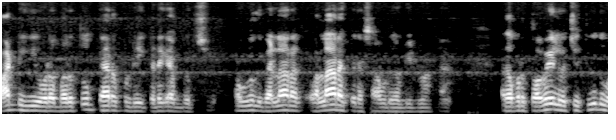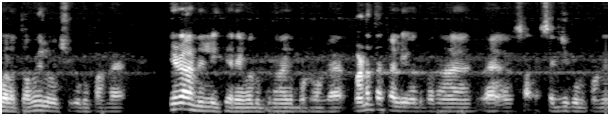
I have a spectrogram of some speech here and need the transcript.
பாட்டியோட மருத்துவம் பேரப்புள்ளி கிடைக்காம போச்சு அவங்க வந்து வெள்ளார வல்லாரக்கீரை சாப்பிடு அப்படின்வாங்க அதுக்கப்புறம் துவையல் வச்சு தூதுவளை துவையல் வச்சு கொடுப்பாங்க. கீழா நெல்லிக்கீரை வந்து பார்த்தீங்கன்னா இது பண்ணுவாங்க. மணத்தக்காளி வந்து பார்த்தீங்கன்னா செஞ்சு கொடுப்பாங்க.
